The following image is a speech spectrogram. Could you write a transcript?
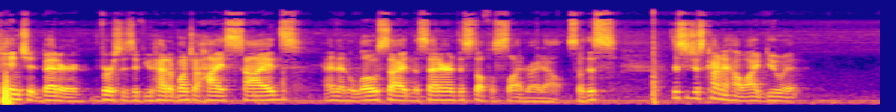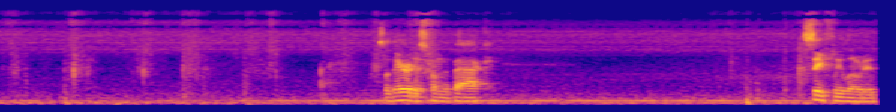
pinch it better versus if you had a bunch of high sides and then a low side in the center, this stuff will slide right out. So this, this is just kind of how I do it. So there it is from the back. Safely loaded.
